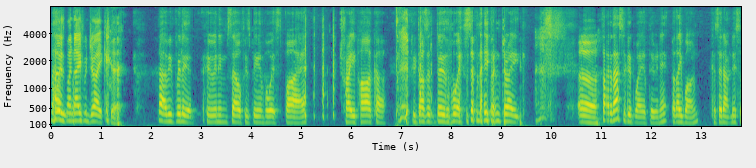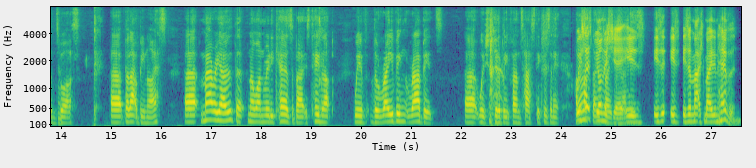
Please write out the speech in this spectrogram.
voiced by Nathan Drake. Yeah. That would be brilliant. Who in himself is being voiced by Trey Parker, who doesn't do the voice of Nathan Drake. Uh, So that's a good way of doing it, but they won't because they don't listen to us. Uh, but that would be nice. Uh, Mario, that no one really cares about, is teaming up with the Raving Rabbids, uh, which is going to be fantastic, isn't it? I which, let's be honest, yeah, Rabbids. is is is is a match made in heaven.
